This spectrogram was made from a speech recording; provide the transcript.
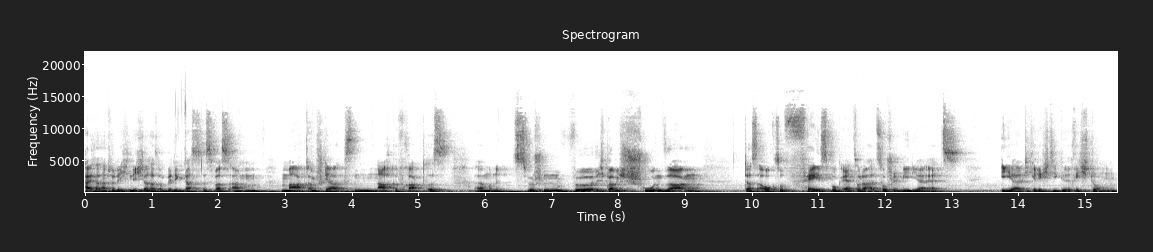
heißt das natürlich nicht, dass das unbedingt das ist, was am Markt am stärksten nachgefragt ist. Ähm, und inzwischen würde ich, glaube ich, schon sagen, dass auch so Facebook-Ads oder halt Social Media-Ads eher die richtige Richtung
